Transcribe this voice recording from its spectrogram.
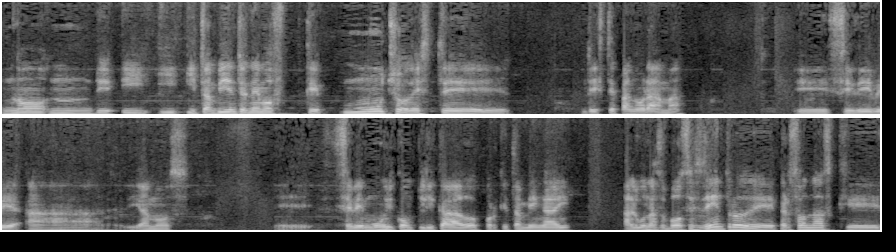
no, mm, y, también tenemos que mucho de este, de este panorama eh, se debe a, digamos, eh, se ve muy complicado porque también hay algunas voces dentro de personas que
